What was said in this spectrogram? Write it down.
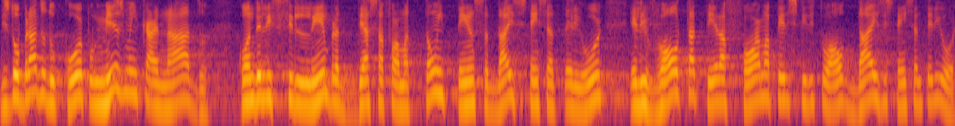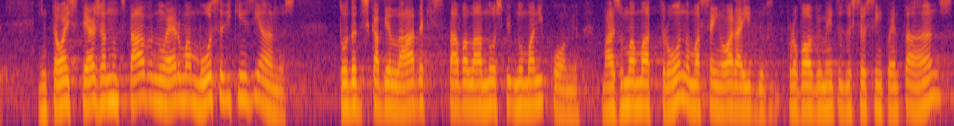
Desdobrado do corpo, mesmo encarnado, quando ele se lembra dessa forma tão intensa da existência anterior, ele volta a ter a forma perispiritual da existência anterior. Então a Esther já não estava, não era uma moça de 15 anos, toda descabelada que estava lá no, no manicômio, mas uma matrona, uma senhora aí provavelmente dos seus 50 anos,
